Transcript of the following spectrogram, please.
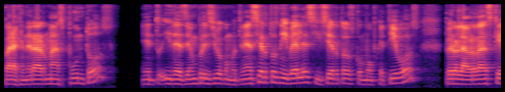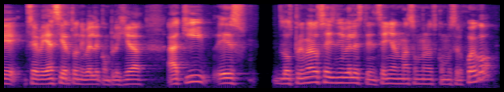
para generar más puntos, y desde un principio como tenías ciertos niveles y ciertos como objetivos, pero la verdad es que se veía cierto nivel de complejidad. Aquí es los primeros seis niveles te enseñan más o menos cómo es el juego,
